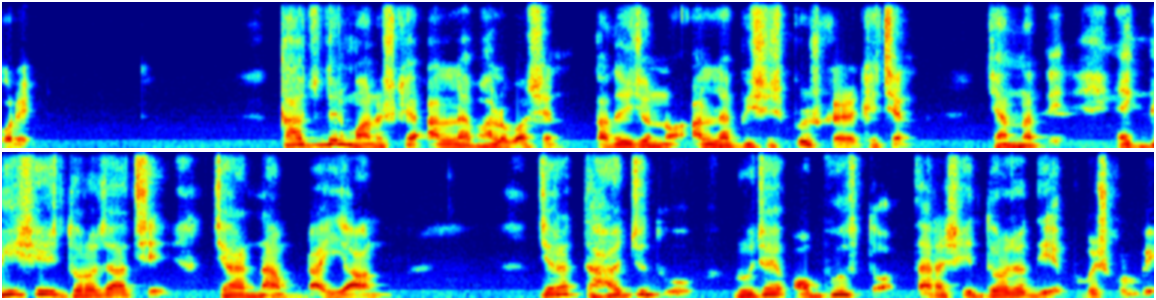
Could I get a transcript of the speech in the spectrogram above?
করে। তাহাজুদের মানুষকে আল্লাহ ভালোবাসেন, তাদের জন্য আল্লাহ বিশেষ পুরস্কার রেখেছেন। জান্নাতে এক বিশেষ দরজা আছে যার নাম রাইয়ান। যারা তাহাজুদ ও রোজায় অভ্যস্ত, তারা সেই দরজা দিয়ে প্রবেশ করবে।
